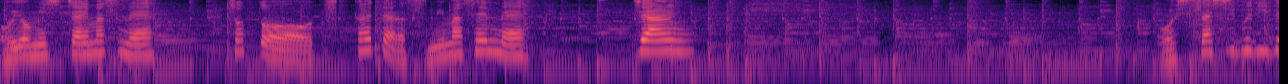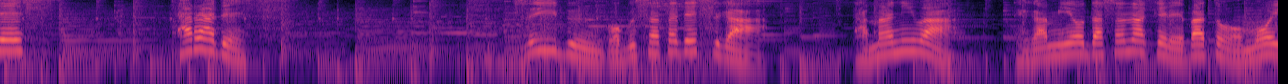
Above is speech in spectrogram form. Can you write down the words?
お読みしちゃいますね。ちょっとつっかえたらすみませんね。じゃん。お久しぶりです。タラです。ずいぶんご無沙汰ですがたまには手紙を出さなければと思い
